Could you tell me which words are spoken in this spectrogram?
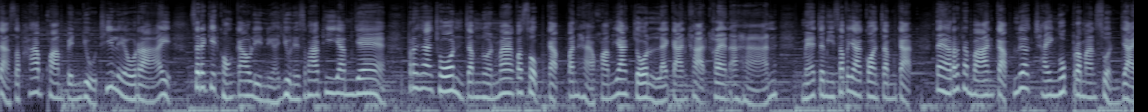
จากสภาพความเป็นอยู่ที่เลวร้าย เศรษฐกิจของเกาหลีเหนืออยู่ในสภาพที่ย่ำแย่ ประชาชนจำนวนมากประสบกับปัญหาความยากจน และการขาดแคลนอาหาร แม้จะมีทรัพยากรจำกัด แต่รัฐบาลกลับเลือกใช้งบประมาณส่วนใหญ่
